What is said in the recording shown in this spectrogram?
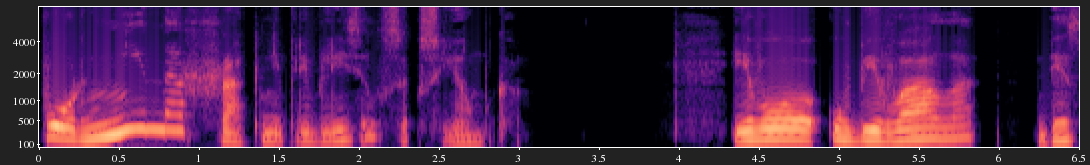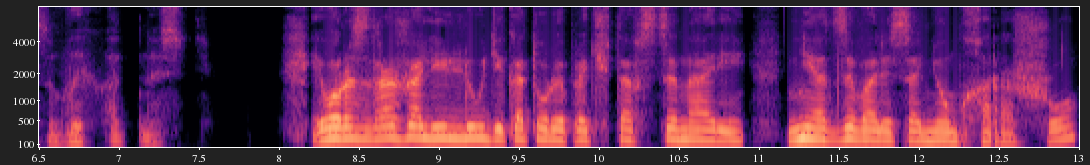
пор ни на шаг не приблизился к съемкам. Его убивала безвыходность. Его раздражали люди, которые, прочитав сценарий, не отзывались о нем хорошо.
